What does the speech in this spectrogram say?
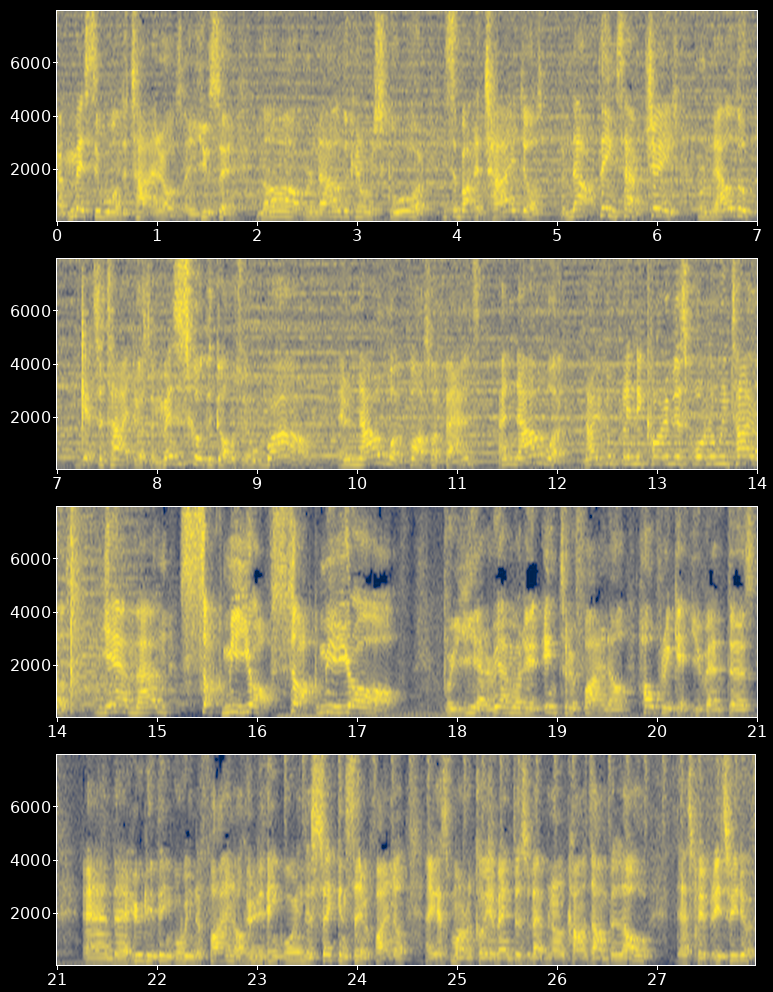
and Messi won the titles and you said, no, Ronaldo can only score, it's about the titles. But now things have changed. Ronaldo gets the titles and Messi scored the goals. So wow! And now what, Barca fans? And now what? Now you can play in the Cardiff score and win titles. Yeah man, suck me off, suck me off! But yeah, Real Madrid into the final, hopefully get Juventus. And uh, who do you think will win the final? Who do you think will win the second semi-final against Monaco Juventus? Let me know in the comments down below. That's it for this video.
